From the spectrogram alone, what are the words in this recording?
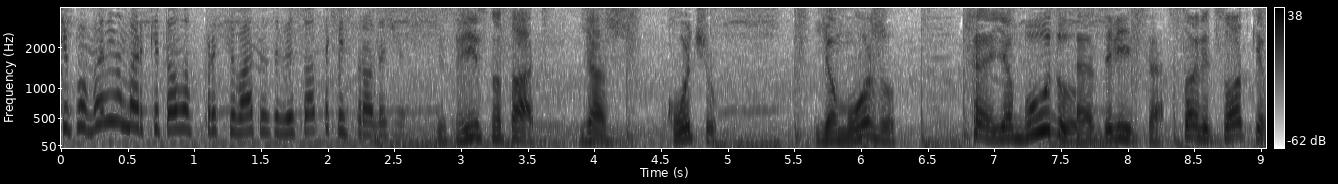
Чи повинен маркетолог працювати за відсоток від продажів? Звісно, так. Я ж хочу, я можу. Я буду. Е, Дивіться, 100%,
